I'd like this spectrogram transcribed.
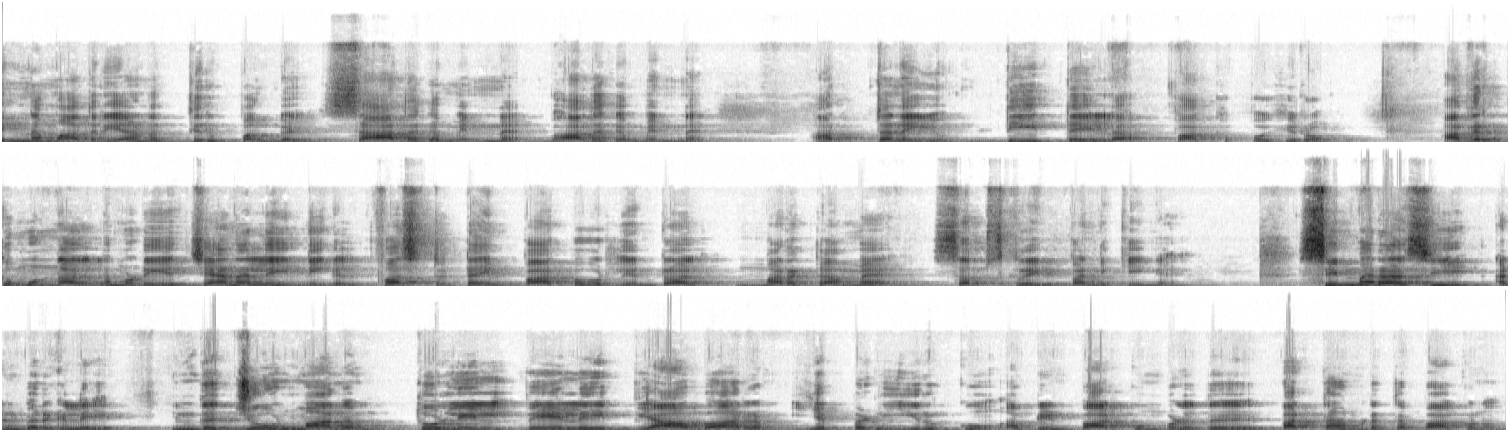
என்ன மாதிரியான திருப்பங்கள் சாதகம் என்ன பாதகம் என்ன அத்தனையும் டீட்டெயிலாக பார்க்க போகிறோம். அதற்கு முன்னால் நம்முடைய சேனலை நீங்கள் ஃபஸ்ட்டு டைம் பார்ப்பவர்கள் என்றால் மறக்காமல் சப்ஸ்கிரைப் பண்ணிக்கிங்க. சிம்மராசி அன்பர்களே இந்த ஜூன் மாதம் தொழில் வேலை வியாபாரம் எப்படி இருக்கும் அப்படின்னு பார்க்கும் பொழுது பத்தாம் இடத்தை பார்க்கணும்.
